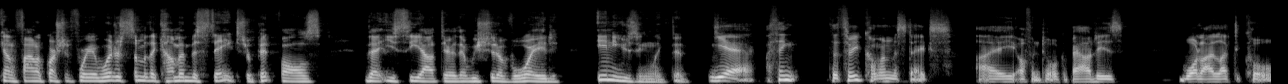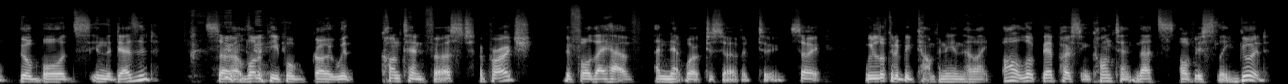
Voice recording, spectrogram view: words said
kind of final question for you. What are some of the common mistakes or pitfalls that you see out there that we should avoid in using LinkedIn? Yeah, I think the three common mistakes I often talk about is what I like to call billboards in the desert. So a lot of people go with content first approach before they have a network to serve it to. So we look at a big company and they're like, oh, look, they're posting content. That's obviously good.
